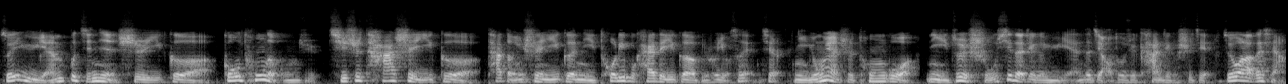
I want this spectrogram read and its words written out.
所以语言不仅仅是一个沟通的工具，其实它是一个，它等于是一个你脱离不开的一个，比如说有色眼镜儿，你永远是通过你最熟悉的这个语言的角度去看这个世界。所以我老在想，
